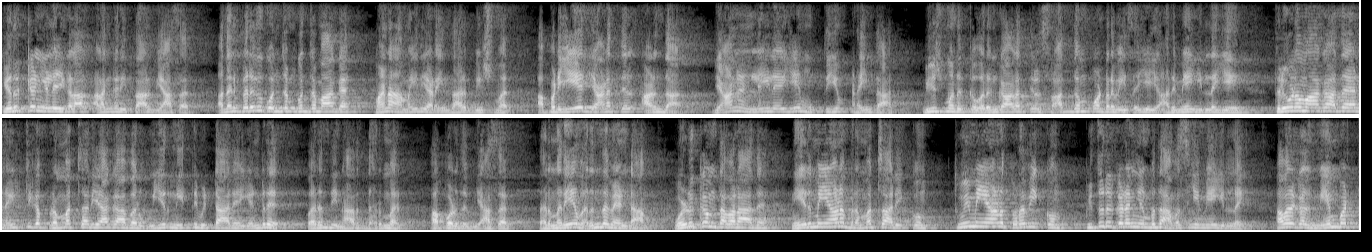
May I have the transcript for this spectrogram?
எருக்கன் இலைகளால் அலங்கரித்தார் வியாசர். அதன் பிறகு கொஞ்சம் கொஞ்சமாக மன அமைதி அடைந்தார் பீஷ்மர். அப்படியே தியானத்தில் ஆழ்ந்தார். தியான நிலையிலேயே முக்தியும் அடைந்தார். பீஷ்மருக்கு வருங்காலத்தில் சாத்தம் போன்றவை செய்ய யாருமே இல்லையே. திருமணமாகாத நைஷ்டிக பிரம்மச்சாரியாக அவர் உயிர் நீத்து விட்டாரே என்று வருந்தினார் தர்மர். அப்பொழுது வியாசர் தர்மரே வருந்த வேண்டாம். ஒழுக்கம் தவறாத நேர்மையான பிரம்மச்சாரிக்கும் தூய்மையான துறவிக்கும் பிதிருக்கடன் என்பது அவசியமே இல்லை. அவர்கள் மேம்பட்ட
